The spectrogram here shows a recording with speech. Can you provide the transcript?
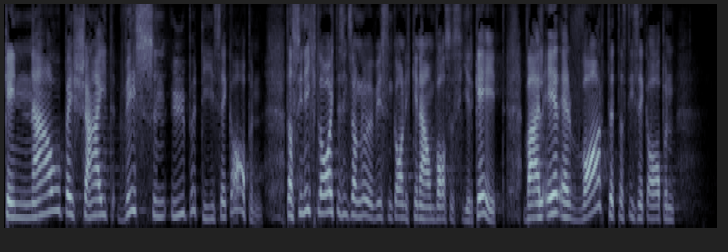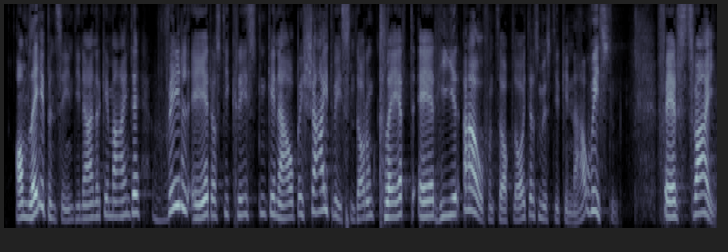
genau Bescheid wissen über diese Gaben. Dass sie nicht Leute sind, die sagen, wir wissen gar nicht genau, um was es hier geht, weil er erwartet, dass diese Gaben am Leben sind in einer Gemeinde, will er, dass die Christen genau Bescheid wissen. Darum klärt er hier auf und sagt, Leute, das müsst ihr genau wissen. Vers 2.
